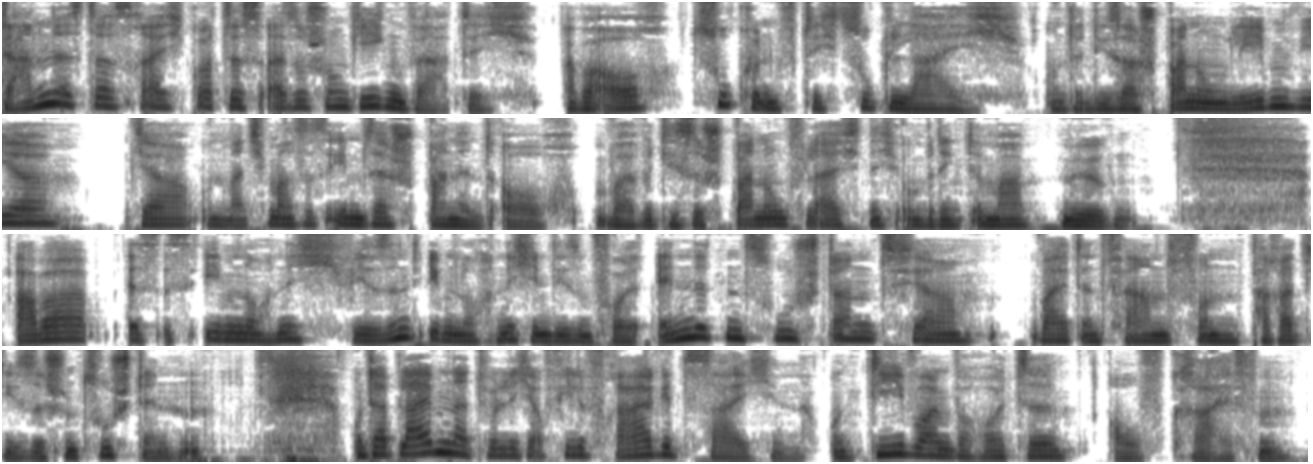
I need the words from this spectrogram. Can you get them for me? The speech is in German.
Dann ist das Reich Gottes also schon gegenwärtig, aber auch zukünftig zugleich. Und in dieser Spannung leben wir, ja, und manchmal ist es eben sehr spannend auch, weil wir diese Spannung vielleicht nicht unbedingt immer mögen. Aber es ist eben noch nicht, wir sind eben noch nicht in diesem vollendeten Zustand, ja, weit entfernt von paradiesischen Zuständen. Und da bleiben natürlich auch viele Fragezeichen und die wollen wir heute aufgreifen.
